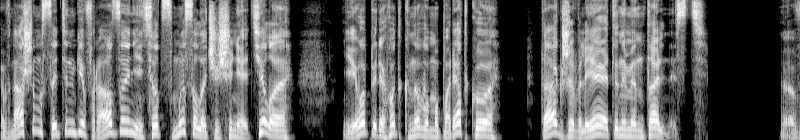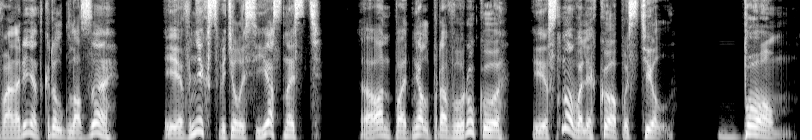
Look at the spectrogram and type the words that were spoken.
В нашем сеттинге фраза несет смысл очищения тела, его переход к новому порядку также влияет и на ментальность. Ван Линь открыл глаза, и в них светилась ясность. Он поднял правую руку и снова легко опустил. Бом!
